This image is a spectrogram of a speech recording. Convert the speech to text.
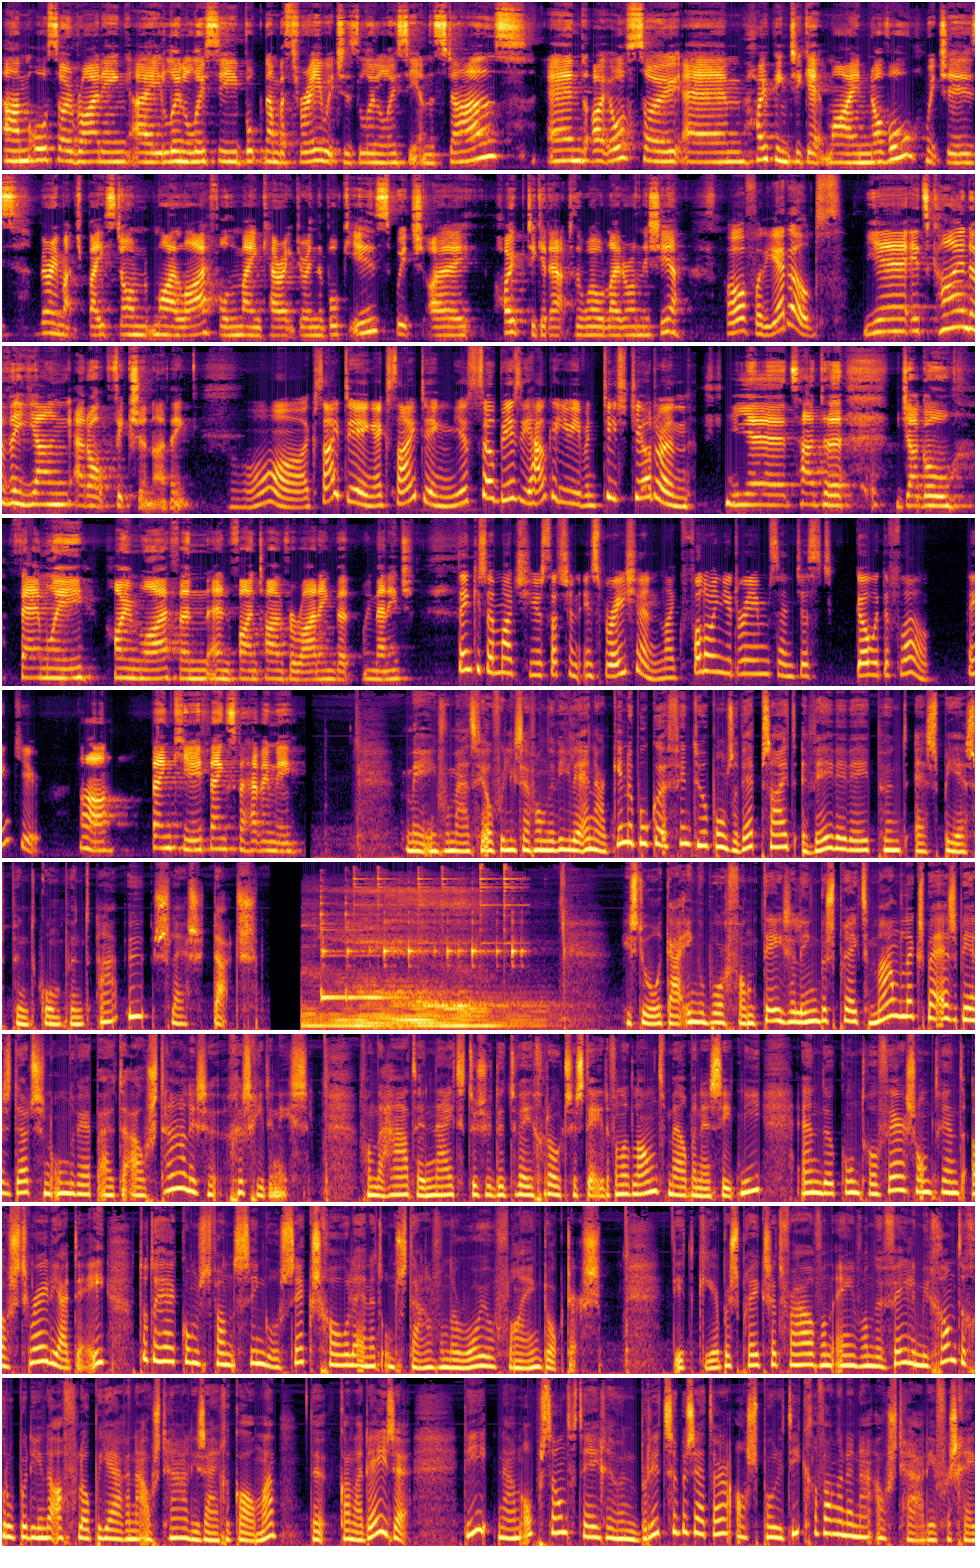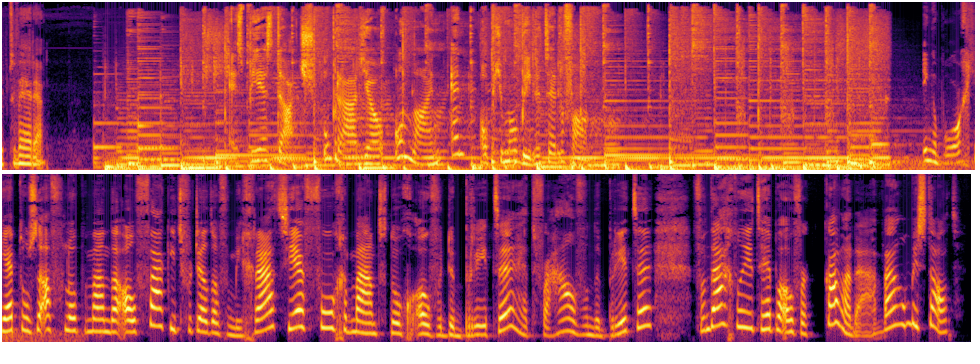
I'm also writing a Luna Lucy book number three, which is Luna Lucy and the Stars. And I also am hoping to get my novel, which is very much based on my life, or the main character in the book is, which I hope to get out to the world later on this year. Oh, for the adults. Yeah, it's kind of a young adult fiction, I think. Oh, exciting, exciting. You're so busy. How can you even teach children? Yeah, it's hard to juggle family, home life, and, and find time for writing, but we manage. Thank you so much. You're such an inspiration, like following your dreams and just go with the flow. Thank you. Ah, oh, thank you. Thanks for having me. Meer informatie over Lisa van der Wielen en haar kinderboeken vindt u op onze website www.sps.com.au/dutch. Historica Ingeborg van Tezeling bespreekt maandelijks bij SBS Dutch een onderwerp uit de Australische geschiedenis. Van de haat en nijd tussen de twee grootste steden van het land, Melbourne en Sydney, en de controverse omtrent Australia Day, tot de herkomst van single-sex scholen en het ontstaan van de Royal Flying Doctors. Dit keer bespreekt ze het verhaal van een van de vele migrantengroepen die in de afgelopen jaren naar Australië zijn gekomen, de Canadezen die na een opstand tegen hun Britse bezetter als politiek gevangenen naar Australië verscheept werden. SBS Dutch op radio, online en op je mobiele telefoon. Ingeborg, je hebt ons de afgelopen maanden al vaak iets verteld over migratie. Vorige maand nog over de Britten, het verhaal van de Britten. Vandaag wil je het hebben over Canada. Waarom is dat?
